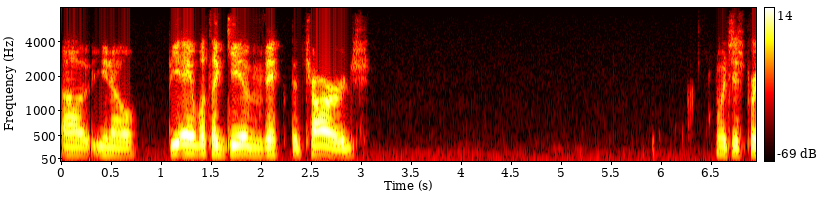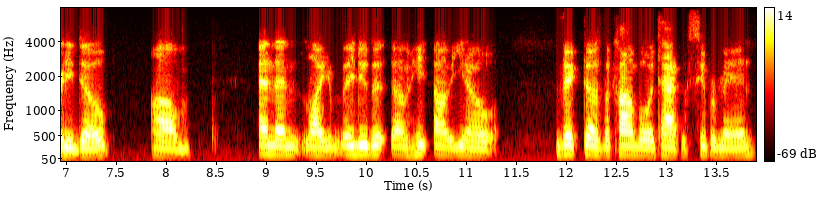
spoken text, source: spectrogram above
uh, you know, be able to give Vic the charge. which is pretty dope. Um, and then like they do the um he um you know, Vic does the combo attack with Superman,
